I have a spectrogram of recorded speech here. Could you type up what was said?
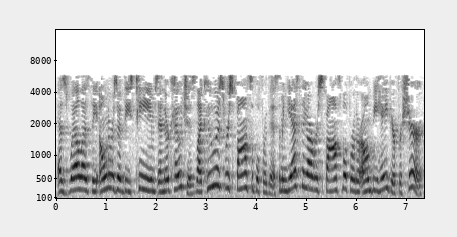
as well as the owners of these teams and their coaches. Like, who is responsible for this? I mean, yes, they are responsible for their own behavior, for sure.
